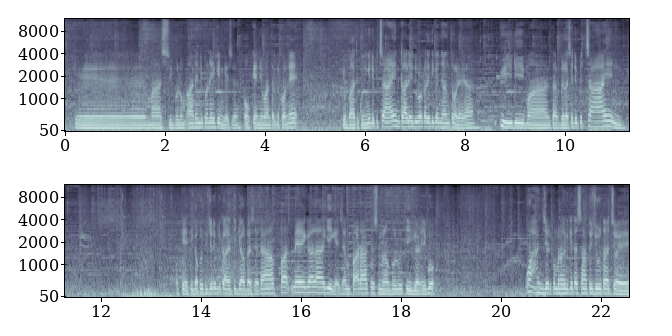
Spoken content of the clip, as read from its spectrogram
Oke masih belum ada yang dikonekin guys ya. Oke ini mantap dikonek. Oke batu kuningnya dipecahin kali dua kali tiga nyantol ya. Widih mantap. Gelasnya dipecahin Oke 37 ribu dikali 13 ya. Dapat mega lagi guys 493 ribu. Wah anjir kemenangan kita 1 juta coy.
